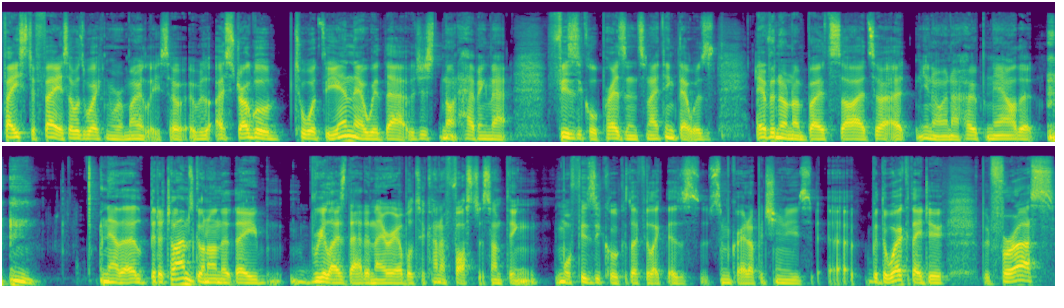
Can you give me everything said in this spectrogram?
face to face. I was working remotely, so it was. I struggled towards the end there with that, with just not having that physical presence, and I think that was evident on both sides. So, I, you know, and I hope now that. Now that a bit of time's gone on, that they realized that and they were able to kind of foster something more physical because I feel like there's some great opportunities uh, with the work they do. But for us,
